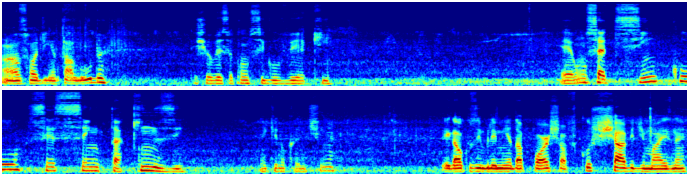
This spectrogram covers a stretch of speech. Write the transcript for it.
As rodinhas taludas. Deixa eu ver se eu consigo ver aqui. É 175 60 15 aqui no cantinho. Legal com os embleminha da Porsche, ó, ficou chave demais, né?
